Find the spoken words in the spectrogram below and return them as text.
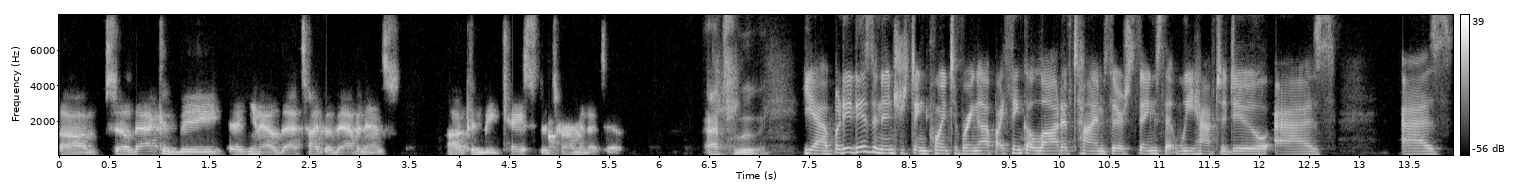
yeah. um, so that can be, uh, you know, that type of evidence uh, can be case determinative. Absolutely. Yeah, but it is an interesting point to bring up. I think a lot of times there's things that we have to do as as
